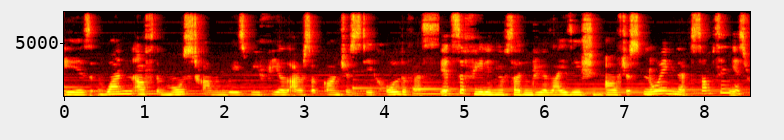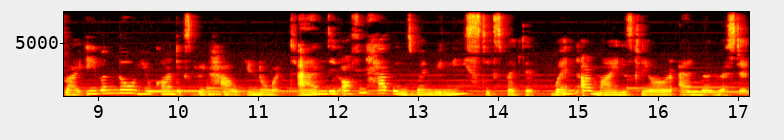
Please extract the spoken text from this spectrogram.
is one of the most common ways we feel our subconscious take hold of us. It's a feeling of sudden realization, of just knowing that something is right even though you can't explain how you know it. And it often happens when we least expect it, when our mind is clear and well rested.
